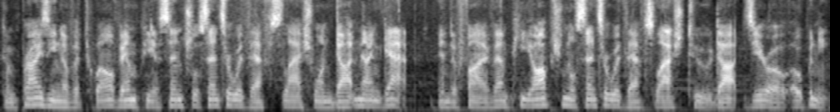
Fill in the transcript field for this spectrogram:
comprising of a 12MP essential sensor with f/1.9 gap, and a 5MP optional sensor with f/2.0 opening.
